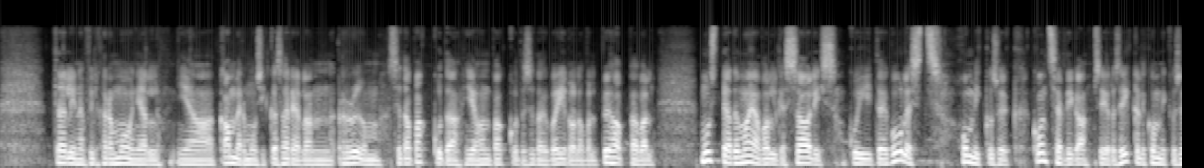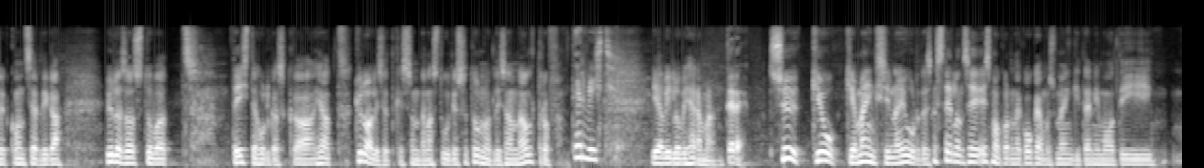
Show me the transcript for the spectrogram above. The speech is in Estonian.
Tallinna Filharmoonial ja kammermuusikasarjal on rõõm seda pakkuda ja on pakkuda seda juba eeloleval pühapäeval Mustpeade maja Valges saalis, kui tõepoolest hommikusöök kontserdiga, seejuures rikkalik hommikusöök kontserdiga, üles astuvad teiste hulgas ka head külalised, kes on täna stuudiosse tulnud, Liis-Anne Altrov. tervist! ja Villu Vihermaa. tere! söök, jook ja mäng sinna juurde, kas teil on see esmakordne kogemus mängida niimoodi,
